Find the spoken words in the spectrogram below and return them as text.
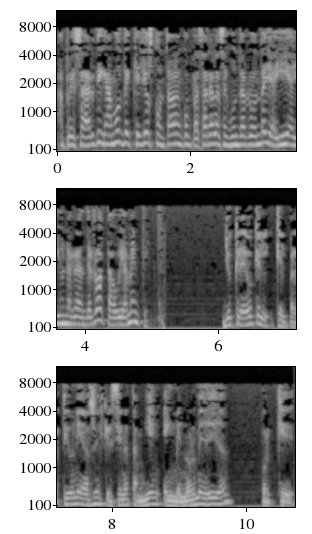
a pesar, digamos, de que ellos contaban con pasar a la segunda ronda y ahí hay una gran derrota, obviamente. Yo creo que el, que el Partido Unidad Social Cristiana también, en menor medida, porque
